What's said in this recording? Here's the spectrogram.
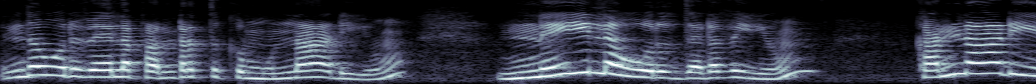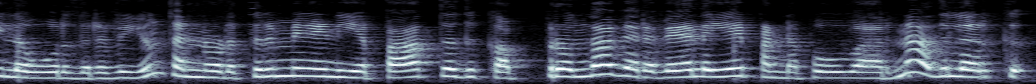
எந்த ஒரு வேலை பண்ணுறதுக்கு முன்னாடியும் நெய்யில் ஒரு தடவையும் கண்ணாடியில் ஒரு தடவையும் தன்னோட திருமேனியை பார்த்ததுக்கு அப்புறம் தான் வேறு வேலையே பண்ண போவார்னு அதில் இருக்குது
